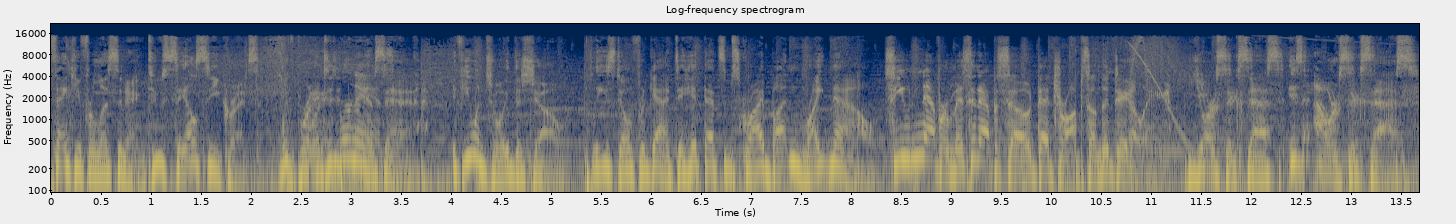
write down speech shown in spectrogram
Thank you for listening to Sales Secrets with Brandon Bornancin. If you enjoyed the show, please don't forget to hit that subscribe button right now so you never miss an episode that drops on the daily. Your success is our success.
